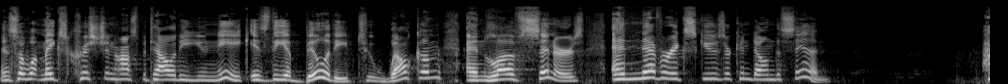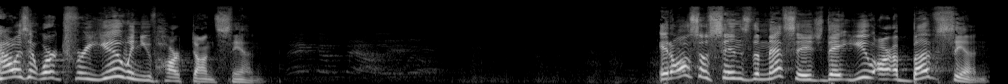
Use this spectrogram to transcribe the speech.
And so, what makes Christian hospitality unique is the ability to welcome and love sinners and never excuse or condone the sin. How has it worked for you when you've harped on sin? It also sends the message that you are above sin.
